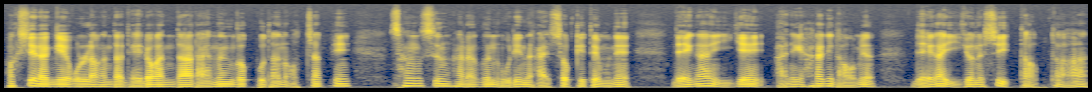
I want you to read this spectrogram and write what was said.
확실하게 올라간다 내려간다라는 것보다는 어차피 상승 하락은 우리는 알 수 없기 때문에 내가 이게 만약에 하락이 나오면 내가 이겨낼 수 있다 없다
